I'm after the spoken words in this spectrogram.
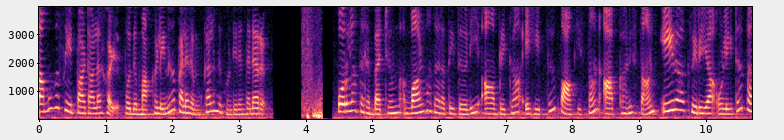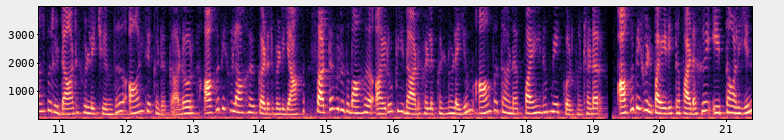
சமூக செயற்பாட்டாளர்கள் பொதுமக்களின பலரும் கலந்து கொண்டிருந்தனர். பொருளாதார மற்றும் வாழ்வாதாரத்தை தேடி Africa Egypt Pakistan Afghanistan Iraq Syria உள்ளிட்ட பல்வேறு நாடுகளைச் சேர்ந்த ஆயிரக்கணக்கானோர் அகதிகளாக கடல் வழியாக சட்டவிரோதமாக ஐரோப்பிய நாடுகளுக்குள் நுழையும் ஆபத்தான பயணம் மேற்கொள்கின்றனர். அகதிகள் பயணித்த படகு இத்தாலியின்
